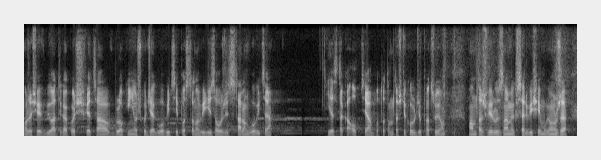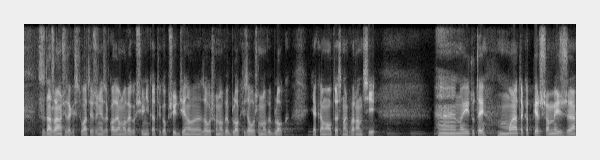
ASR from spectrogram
Może się wbiła tylko jakoś świeca w blok i nie uszkodziła głowicy i postanowili założyć starą głowicę. Jest taka opcja, bo to tam też tylko ludzie pracują. Mam też wielu znajomych w serwisie i mówią, że zdarzają się takie sytuacje, że nie zakładają nowego silnika, tylko przyjdzie nowy, załóżmy nowy blok i założą nowy blok, jak tam auto jest na gwarancji. E, No i tutaj moja taka pierwsza myśl, że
